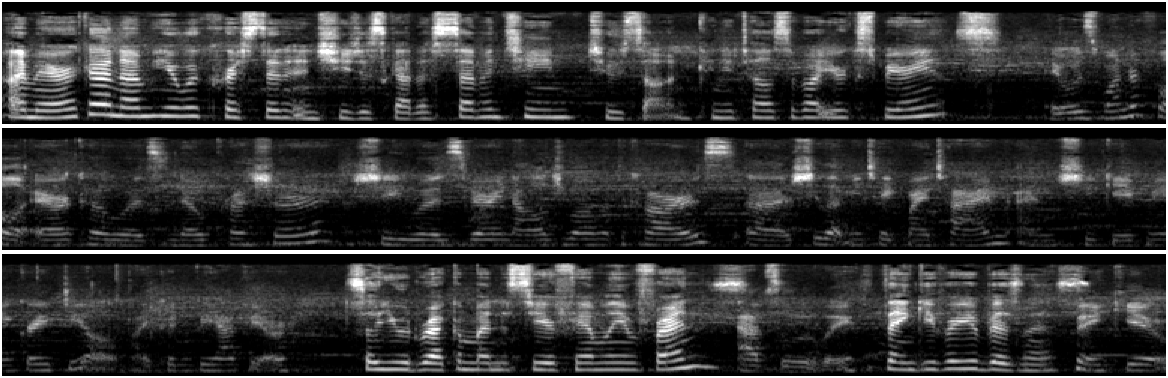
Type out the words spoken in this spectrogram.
I'm Erica, and I'm here with Kristen, and she just got a 17 Tucson. Can you tell us about your experience? It was wonderful. Erica was no pressure. She was very knowledgeable about the cars. Uh, she let me take my time, and she gave me a great deal. I couldn't be happier. So you would recommend it to your family and friends? Absolutely. Thank you for your business. Thank you.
